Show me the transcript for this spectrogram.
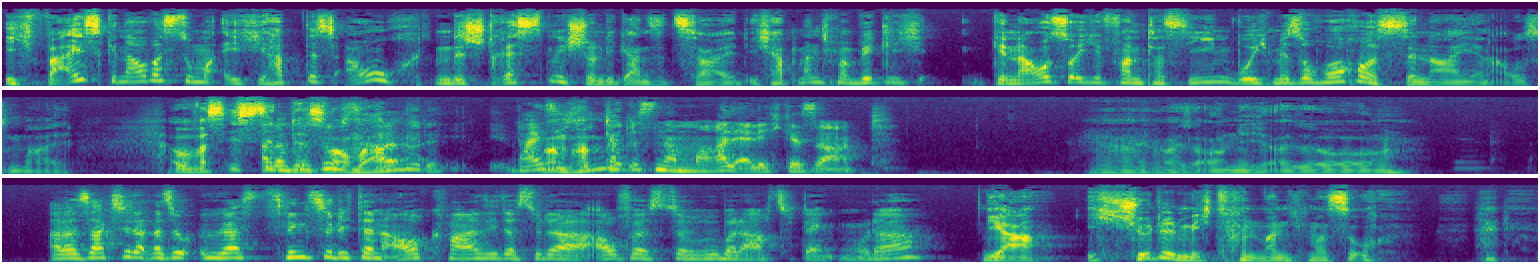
Ich weiß genau, was du meinst. Ich hab das auch und das stresst mich schon die ganze Zeit. Ich habe manchmal wirklich genau solche Fantasien, wo ich mir so Horrorszenarien ausmal. Aber was ist denn das? Warum haben wir denn? Weiß warum ich, ich haben glaube, wir das ist normal, ehrlich gesagt. Ja, ich weiß auch nicht. Also Aber sagst du dann, also hörst, zwingst du dich dann auch quasi, dass du da aufhörst, darüber nachzudenken, oder? ja, ich schüttel mich dann manchmal so.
